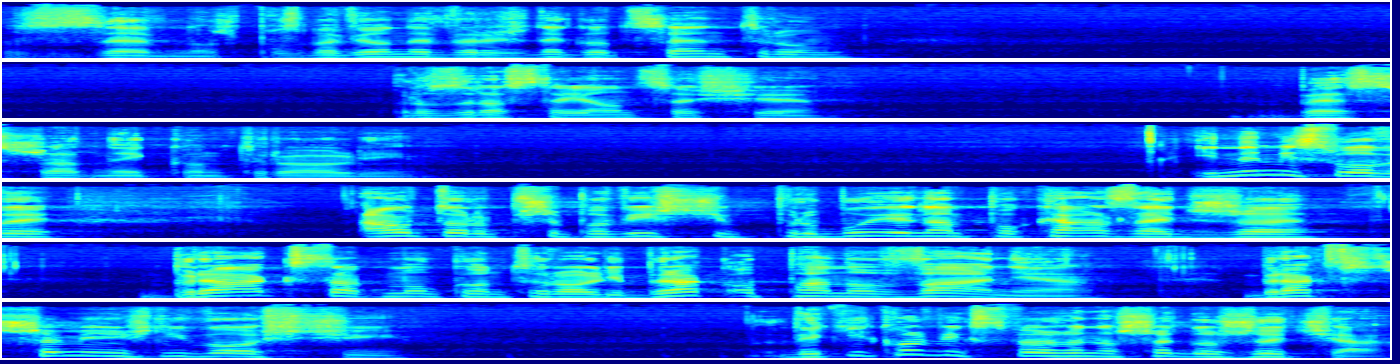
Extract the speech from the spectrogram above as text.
z zewnątrz, pozbawione wyraźnego centrum, rozrastające się bez żadnej kontroli. Innymi słowy, autor przypowieści próbuje nam pokazać, że brak samokontroli, brak opanowania, brak wstrzemięźliwości w jakiejkolwiek sferze naszego życia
